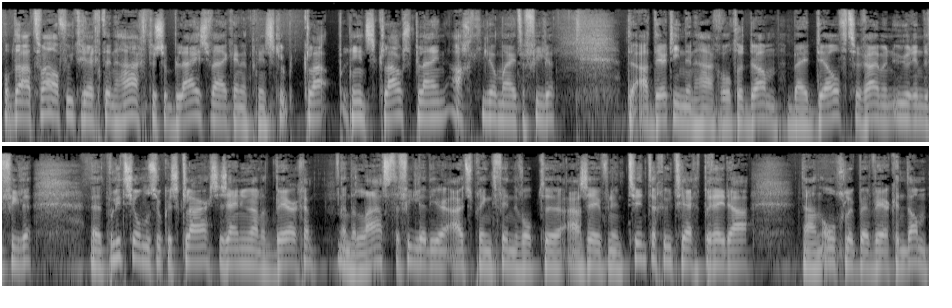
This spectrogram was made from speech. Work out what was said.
Op de A12 Utrecht-Den Haag tussen Blijswijk en het Prins, Kla Prins Klausplein 8 kilometer file. De A13 Den Haag-Rotterdam bij Delft ruim een uur in de file. Het politieonderzoek is klaar, ze zijn nu aan het bergen. En de laatste file die er uitspringt vinden we op de A27 Utrecht-Breda na een ongeluk bij Werkendam.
